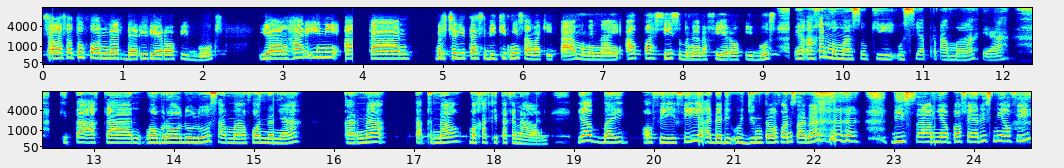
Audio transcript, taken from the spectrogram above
salah satu founder dari Fierovi Books, yang hari ini akan bercerita sedikit nih sama kita mengenai apa sih sebenarnya Fierovi Books yang akan memasuki usia pertama ya. Kita akan ngobrol dulu sama foundernya karena tak kenal maka kita kenalan. Ya baik Ovi V ada di ujung telepon sana. Bisa menyapa Feris nih Ovi?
